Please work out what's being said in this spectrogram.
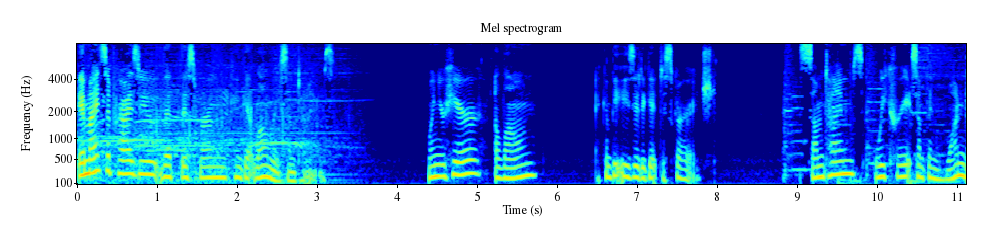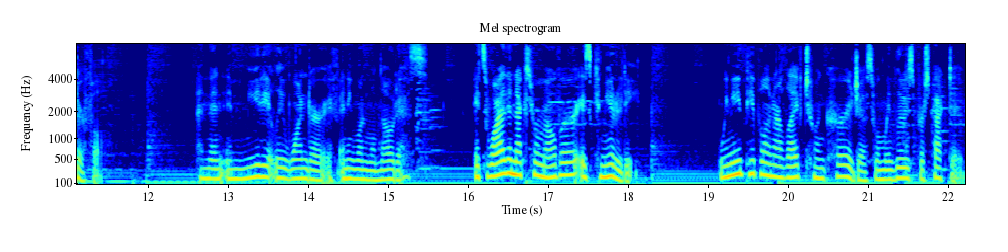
It might surprise you that this room can get lonely sometimes. When you're here alone, it can be easy to get discouraged. Sometimes we create something wonderful and then immediately wonder if anyone will notice. It's why the next room over is community. We need people in our life to encourage us when we lose perspective.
